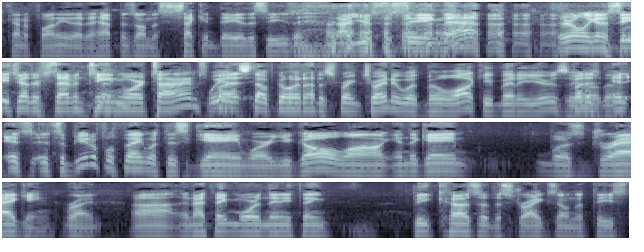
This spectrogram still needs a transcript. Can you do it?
it's kind of funny that it happens on the second day of the season. Not used to seeing that. They're only going to see each other 17 more times. We but, had stuff going on in spring training with Milwaukee many years but ago. But it's, it's it's a beautiful thing with this game where you go along, and the game was dragging. Right. Uh, and I think more than anything, because of the strike zone that these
